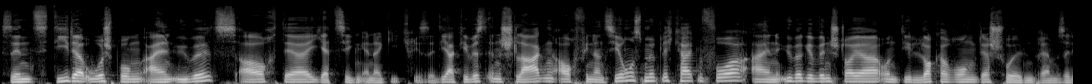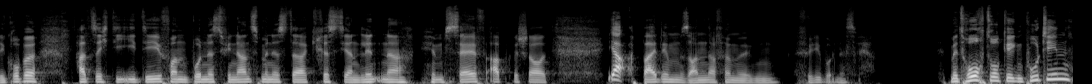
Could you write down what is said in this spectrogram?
sind die der Ursprung allen Übels, auch der jetzigen Energiekrise. Die AktivistInnen schlagen auch Finanzierungsmöglichkeiten vor, eine Übergewinnsteuer und die Lockerung der Schuldenbremse. Die Gruppe hat sich die Idee von Bundesfinanzminister Christian Lindner himself abgeschaut. Ja, bei dem Sondervermögen für die Bundeswehr. Mit Hochdruck gegen Putin,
